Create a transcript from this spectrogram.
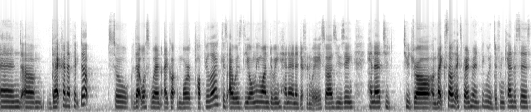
and um, that kind of picked up. So that was when I got more popular because I was the only one doing henna in a different way. So I was using henna to, to draw on, like, so I was experimenting with different canvases.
